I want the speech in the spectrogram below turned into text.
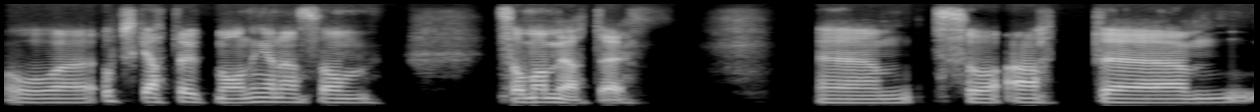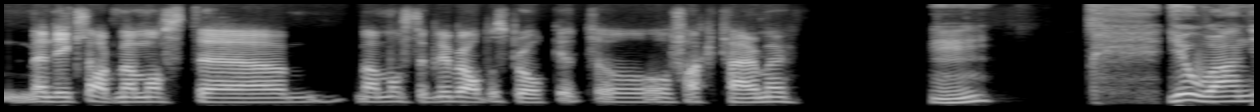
och uppskatta utmaningarna som, som man möter. Ehm, så att, ehm, men det är klart, man måste, man måste bli bra på språket och, och facktermer. Mm. Johan,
